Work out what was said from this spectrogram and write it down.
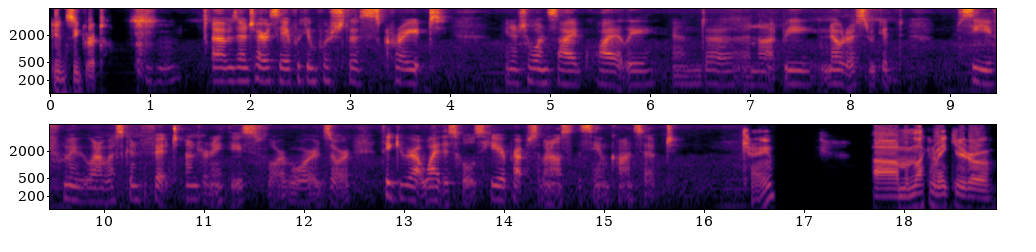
in secret. Mm-hmm. Um, Xantar, say if we can push this crate, you know, to one side quietly and uh, and not be noticed, we could see if maybe one of us can fit underneath these floorboards or figure out why this hole's here. Perhaps someone else with the same concept. Okay. Um, I'm not going to make you to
